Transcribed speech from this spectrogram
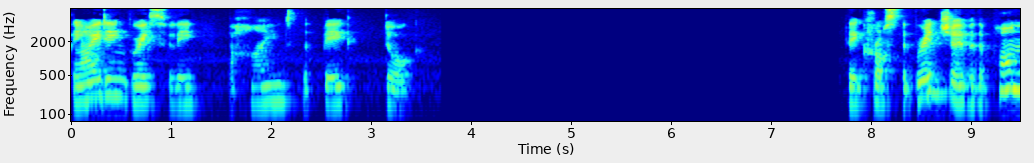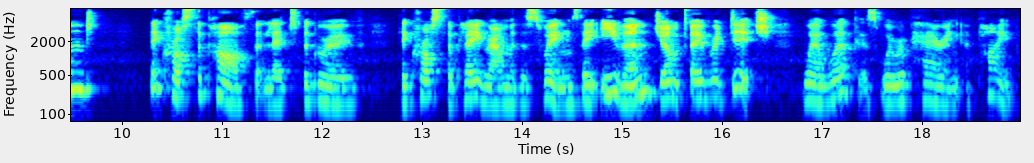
gliding gracefully behind the big dog. They crossed the bridge over the pond. They crossed the path that led to the grove. They crossed the playground with the swings. They even jumped over a ditch where workers were repairing a pipe.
